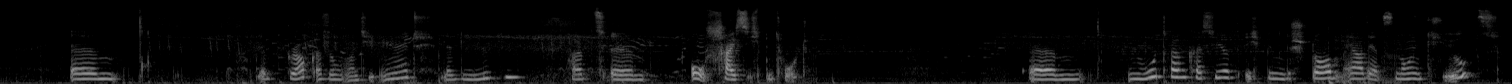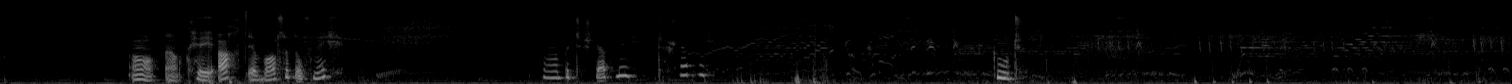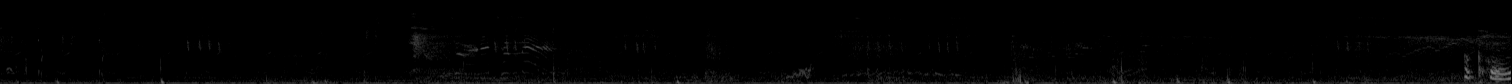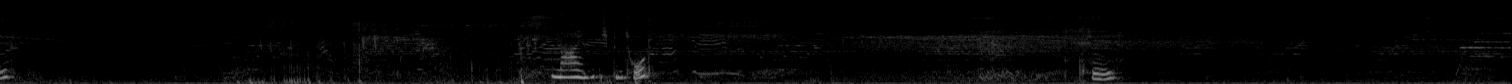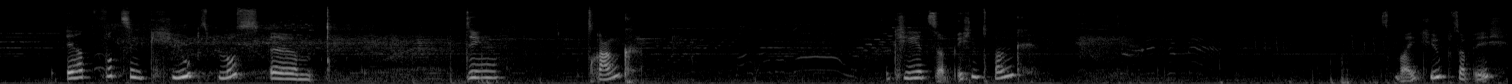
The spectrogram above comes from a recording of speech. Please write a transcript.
Ähm, der Brock, also Leggy Lucky, hat, ähm, oh scheiße, ich bin tot. Ähm, Wutrang kassiert, ich bin gestorben, er hat jetzt neun Cubes. Oh, okay, acht, er wartet auf mich. Oh, bitte sterb nicht, bitte sterb nicht. Gut. Tot. Okay. Er hat 14 Cubes plus ähm, Ding Trank. Okay, jetzt habe ich einen Trank. Zwei Cubes habe ich.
